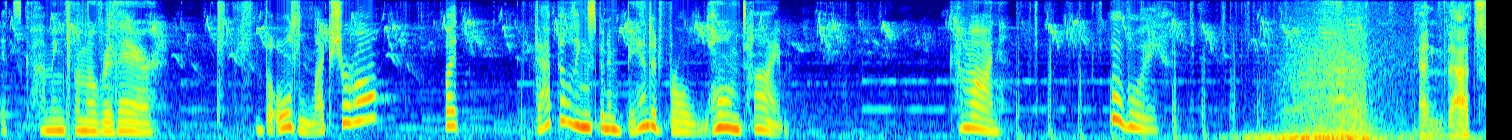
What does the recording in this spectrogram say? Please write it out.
It's coming from over there. The old lecture hall? But that building's been abandoned for a long time. Come on. Oh boy. And that's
